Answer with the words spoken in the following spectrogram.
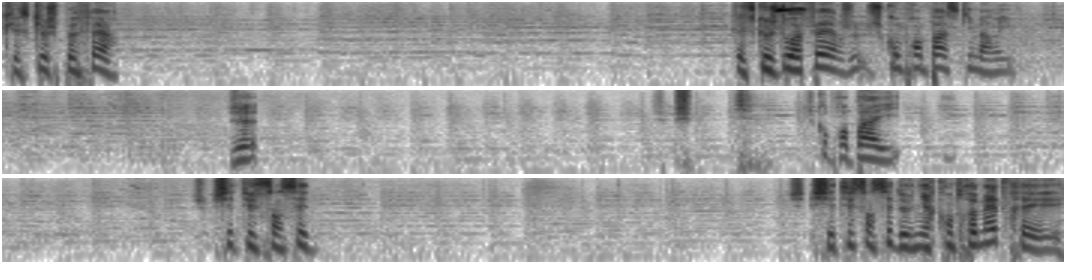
qu'est-ce que je peux faire? Qu'est-ce que je dois faire? Je, je comprends pas ce qui m'arrive. Je, je, comprends pas. J'étais censé. J'étais censé devenir contremaître et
